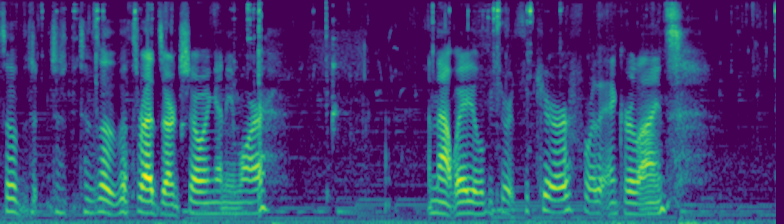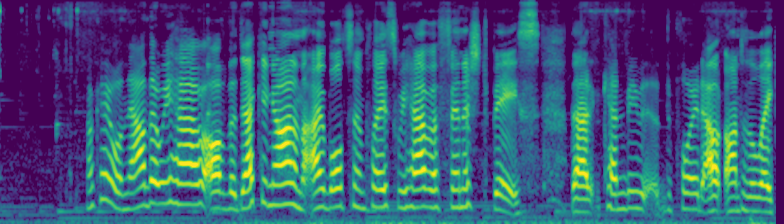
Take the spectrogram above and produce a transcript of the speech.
so the, the threads aren't showing anymore. And that way you'll be sure it's secure for the anchor lines. Okay, well now that we have all the decking on and the eye bolts in place, we have a finished base that can be deployed out onto the lake.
